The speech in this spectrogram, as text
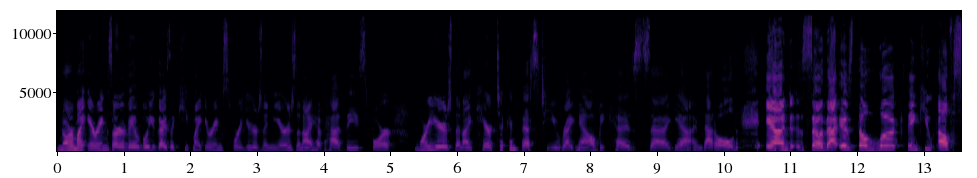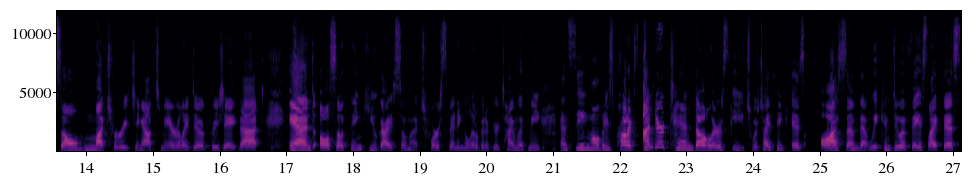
nor my earrings are available. You guys i keep my earrings for years and years and i have had these for more years than i care to confess to you right now because uh, yeah i'm that old. And so that is the look. Thank you elf so much for reaching out to me. I really do appreciate that. And also thank you guys so much for spending a little bit of your time with me and seeing all these products under $10 each, which I think is awesome that we can do a face like this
